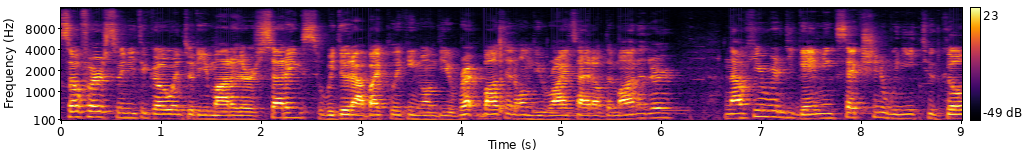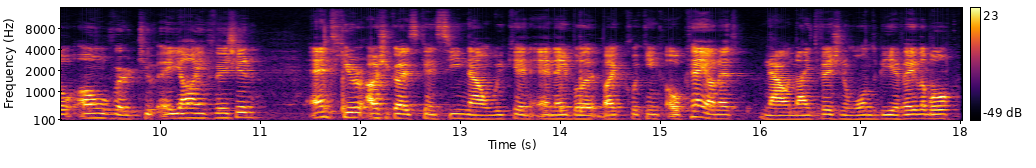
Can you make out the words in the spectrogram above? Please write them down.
So first we need to go into the monitor settings. We do that by clicking on the red button on the right side of the monitor. Now here in the gaming section we need to go over to AI vision and here as you guys can see now we can enable it by clicking OK on it. Now night vision won't be available.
